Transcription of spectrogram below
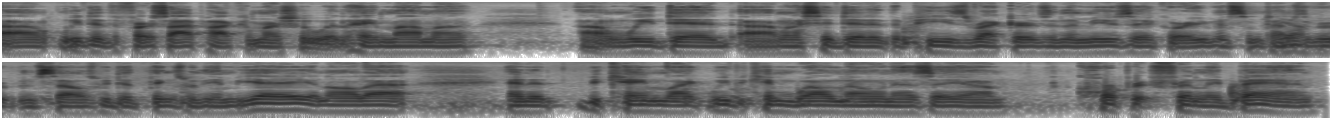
Uh, we did the first iPod commercial with Hey Mama. Um, we did, uh, when I say did it, the Peas records and the music, or even sometimes Yeah. the group themselves. We did things with the NBA and all that. And it became like, we became well known as a um, corporate friendly band.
